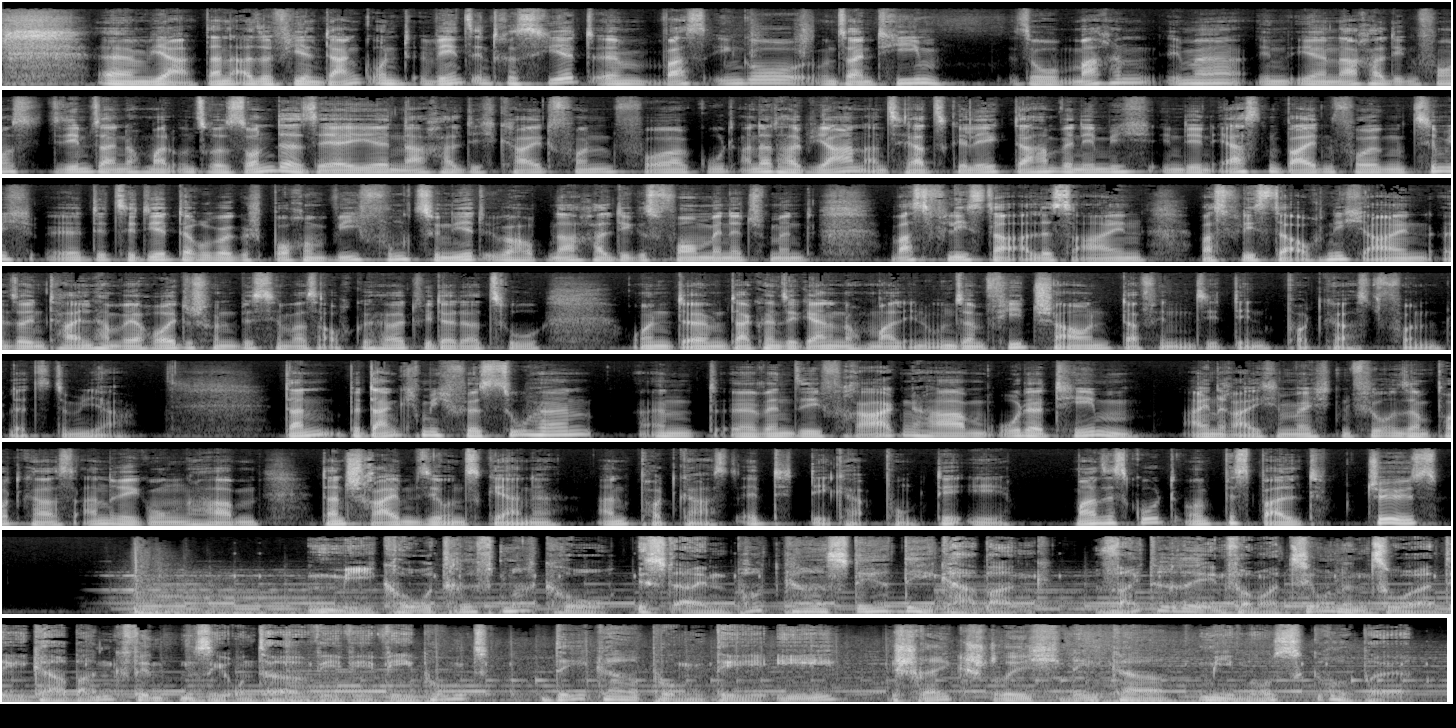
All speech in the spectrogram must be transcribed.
Ähm, ja, dann also vielen Dank. Und wen es interessiert, ähm, was Ingo und sein Team so machen, immer in ihren nachhaltigen Fonds, dem sei nochmal unsere Sonderserie Nachhaltigkeit von vor gut anderthalb Jahren ans Herz gelegt. Da haben wir nämlich in den ersten beiden Folgen ziemlich äh, dezidiert darüber gesprochen, wie funktioniert überhaupt nachhaltiges Fondsmanagement, was fließt da alles ein, was fließt da auch nicht ein. Also in Teilen haben wir heute schon ein bisschen was auch gehört wieder dazu. Und ähm, da können Sie gerne nochmal in unserem Feed schauen. Da finden Sie den Podcast von letztem Jahr. Dann bedanke ich mich fürs Zuhören und äh, wenn Sie Fragen haben oder Themen einreichen möchten für unseren Podcast, Anregungen haben, dann schreiben Sie uns gerne an podcast.dk.de. Machen Sie es gut und bis bald. Tschüss. Mikro trifft Makro ist ein Podcast der DK Bank. Weitere Informationen zur DK Bank finden Sie unter www.dk.de-dk-gruppe.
